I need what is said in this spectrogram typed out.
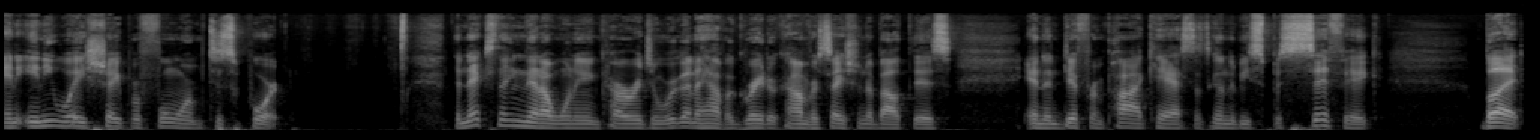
in any way, shape, or form to support. The next thing that I want to encourage, and we're going to have a greater conversation about this in a different podcast that's going to be specific, but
